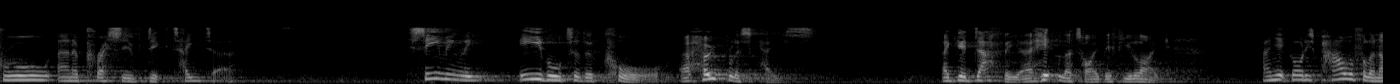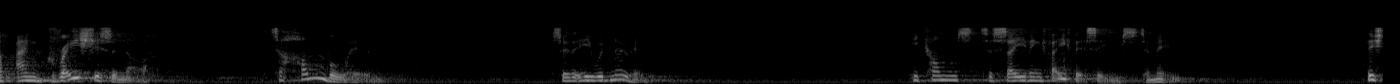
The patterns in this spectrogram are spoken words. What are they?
cruel and oppressive dictator, seemingly evil to the core, a hopeless case. a Gaddafi, a Hitler type, if you like. And yet, God is powerful enough and gracious enough to humble him so that he would know him. He comes to saving faith, it seems to me. This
